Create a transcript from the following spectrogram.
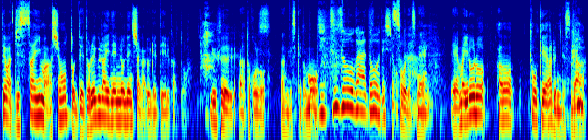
では実際今足元でどれぐらい燃料電池車が売れているかというふうなところなんですけども。実像がどうでしょうか。そうですね、はい、えー、まあいろいろあの統計あるんですが、は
